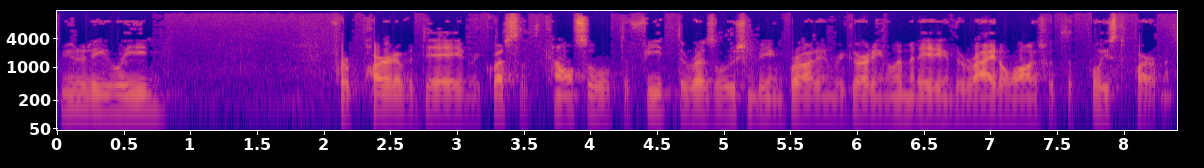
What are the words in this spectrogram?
Community Lead, for part of a day, and requests that the council defeat the resolution being brought in regarding eliminating the ride-alongs with the police department.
